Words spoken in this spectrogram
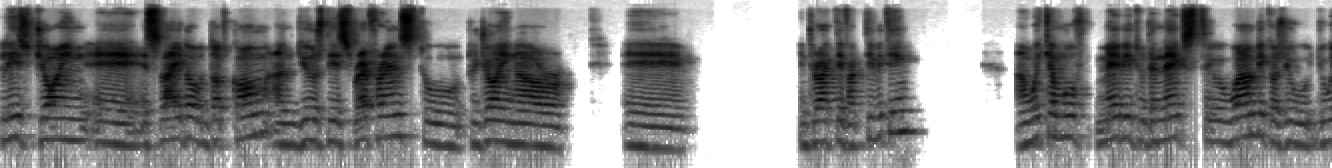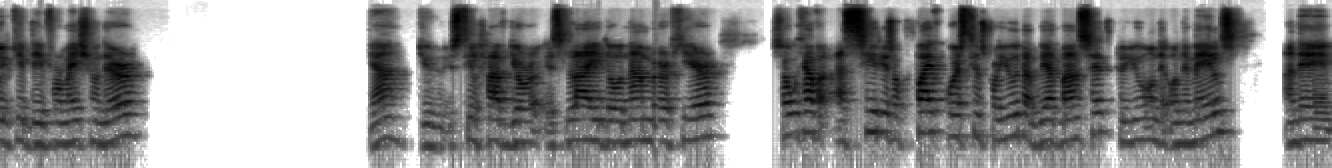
please join uh, slido.com and use this reference to, to join our uh, interactive activity. And we can move maybe to the next one because you, you will keep the information there. Yeah, you still have your Slido number here. So we have a, series of five questions for you that we advanced to you on the, on the mails. And the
